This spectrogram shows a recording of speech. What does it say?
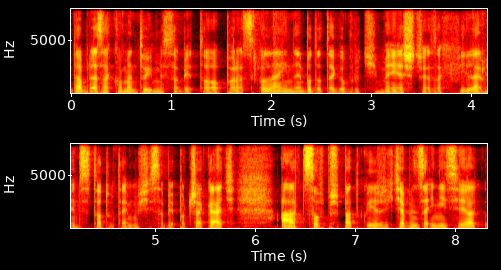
Dobra, zakomentujmy sobie to po raz kolejny, bo do tego wrócimy jeszcze za chwilę, więc to tutaj musi sobie poczekać. A co w przypadku, jeżeli chciałbym zainicjalizować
